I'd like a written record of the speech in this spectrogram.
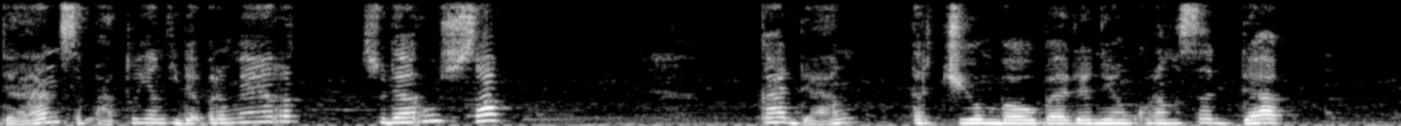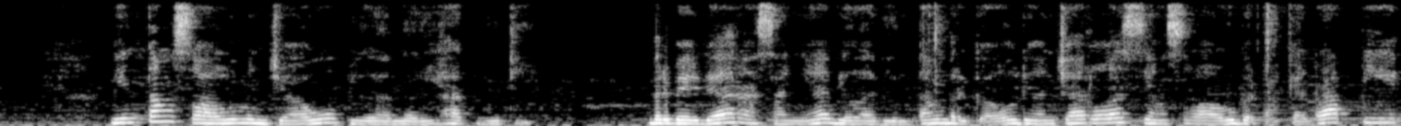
Dan sepatu yang tidak bermerek sudah rusak. Kadang tercium bau badan yang kurang sedap. Bintang selalu menjauh bila melihat Budi. Berbeda rasanya bila Bintang bergaul dengan Charles yang selalu berpakaian rapi,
